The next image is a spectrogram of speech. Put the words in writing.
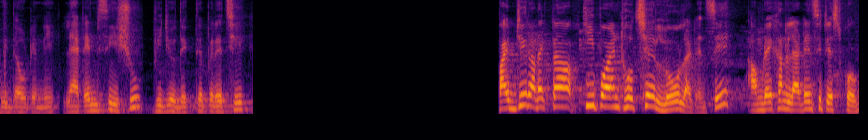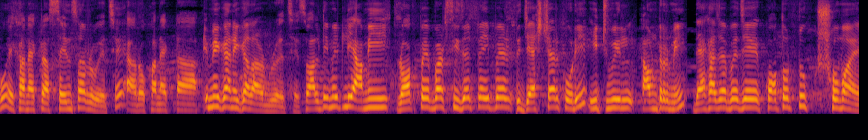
without any latency issue video দেখতে পেরেছি। ফাইভ জির আরেকটা কি পয়েন্ট হচ্ছে লো ল্যাটেন্সি আমরা এখানে ল্যাটেন্সি টেস্ট করব। এখানে একটা সেন্সার রয়েছে আর ওখানে একটা মেকানিক্যাল আর্ম রয়েছে। সো আলটিমেটলি আমি রক পেপার সিজার টাইপের জেস্টার করি ইট উইল কাউন্টার মি দেখা যাবে যে কতটুক সময়ে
